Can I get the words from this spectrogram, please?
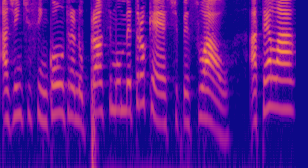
A gente se encontra no próximo Metrocast, pessoal. Até lá!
